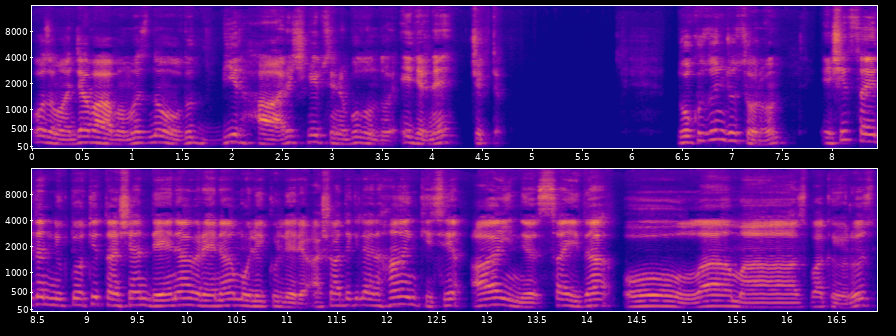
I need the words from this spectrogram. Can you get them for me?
O zaman cevabımız ne oldu? Bir hariç hepsinin bulunduğu Edirne çıktı. Dokuzuncu soru. Eşit sayıda nükleotit taşıyan DNA ve RNA molekülleri aşağıdakilerden hangisi aynı sayıda olamaz? Bakıyoruz.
